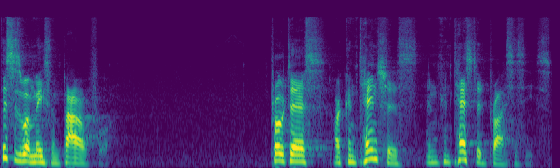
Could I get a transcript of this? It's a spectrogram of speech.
this is what makes them powerful. Protests are contentious and contested processes,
